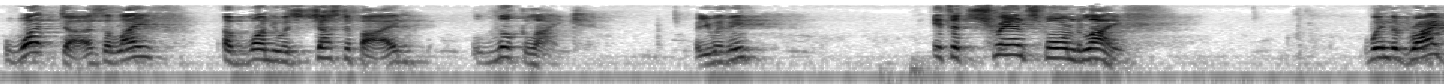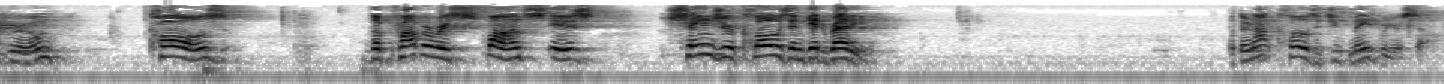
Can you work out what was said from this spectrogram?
What does the life of one who is justified look like? Are you with me? It's a transformed life. When the bridegroom calls, the proper response is change your clothes and get ready. But they're not clothes that you've made for yourself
